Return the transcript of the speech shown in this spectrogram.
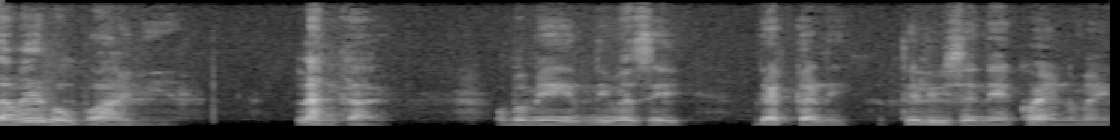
තමයි රූපවාහිනිය. ලංකාවේ. ඔබ මේ නිවසේ දැක්කනේ ටෙලිවිෂන් එකක් හොයන්නමයි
